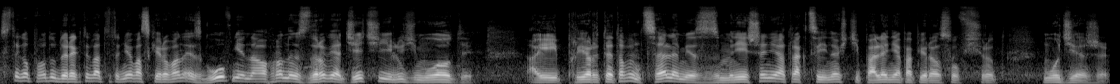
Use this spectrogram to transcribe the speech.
Z tego powodu dyrektywa tytoniowa skierowana jest głównie na ochronę zdrowia dzieci i ludzi młodych, a jej priorytetowym celem jest zmniejszenie atrakcyjności palenia papierosów wśród młodzieży.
